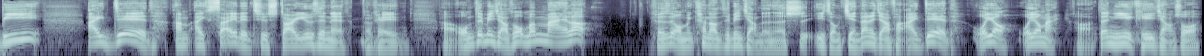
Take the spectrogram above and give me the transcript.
B。I did. I'm excited to start using it. OK，啊，我们这边讲说我们买了，可是我们看到这边讲的呢是一种简单的讲法，I did，我有，我有买啊。但你也可以讲说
